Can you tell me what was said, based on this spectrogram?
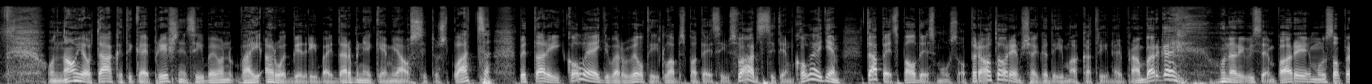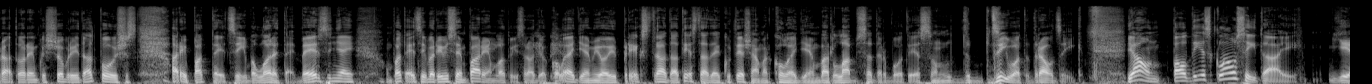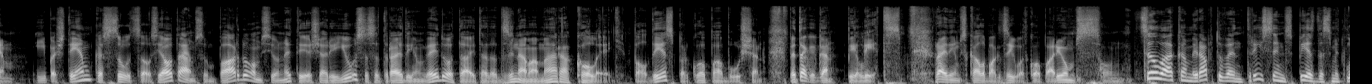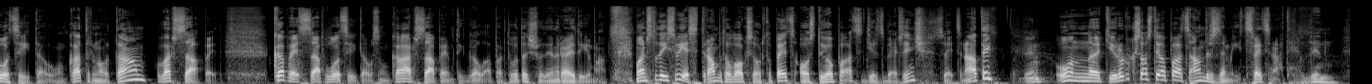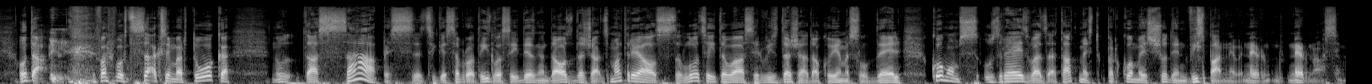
Un nav jau tā, ka tikai priekšniecībai un vai arotbiedrībai darbiniekiem jāuzsit uz pleca, bet arī kolēģi var veltīt labas pateicības vārdus citiem kolēģiem. Tāpēc paldies mūsu operatoriem, šajā gadījumā Katrīnai Brambergai un arī visiem pārējiem mūsu operatoriem, kas šobrīd atpūšas. Arī pateicība Loretai Bērziņai un pateicība arī visiem pārējiem Latvijas radio kolēģiem, jo ir prieks strādāt iestādē, kur tiešām ar kolēģiem var labi sadarboties un dzīvot draudzīgi. Jā, un paldies klausītājiem! Īpaši tiem, kas sūta savus jautājumus un pārdomas, jo netieši arī jūs esat raidījuma veidotāji, tātad zināmā mērā kolēģi. Paldies par kopā būšanu. Bet tagad gan pie lietas. Raidījums kā labāk dzīvot kopā ar jums. Un cilvēkam ir aptuveni 350 locītavu, un katra no tām var sāpēt. Kāpēc sāp locītavs un kā ar sāpēm tik galā? Par to šodien raidījumā. Man studijas viesis - traumatologs, ortopēds, osteopāts Girds Bērziņš. Sveicināti! Dien. Un eh, ķirurgs osteopāts Andris Zemīts. Sveicināti! Dien. Un tā, varbūt sāksim ar to, ka nu, tā tās sāpes, cik es saprotu, izlasīt diezgan daudz dažādas materiālus, locītavās ir visdažādāko iemeslu dēļ. Ko mums uzreiz vajadzētu atmest, par ko mēs šodien vispār nerunāsim?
